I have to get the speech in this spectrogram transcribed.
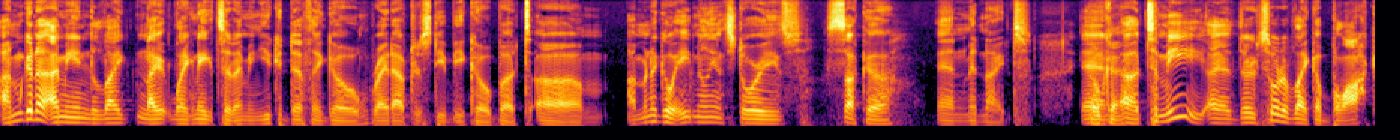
I'm gonna. I mean, like like like Nate said. I mean, you could definitely go right after Steve Biko, but um, I'm gonna go Eight Million Stories, Sucka, and Midnight. And Okay. uh, to me, uh, they're sort of like a block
